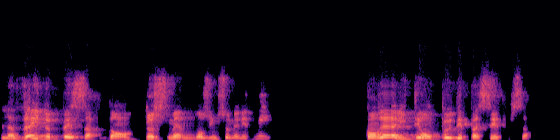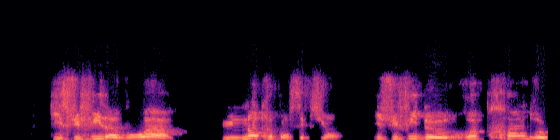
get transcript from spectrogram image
la veille de Pessah, dans deux semaines, dans une semaine et demie, qu'en réalité on peut dépasser tout ça qu'il suffit d'avoir une autre conception. Il suffit de reprendre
